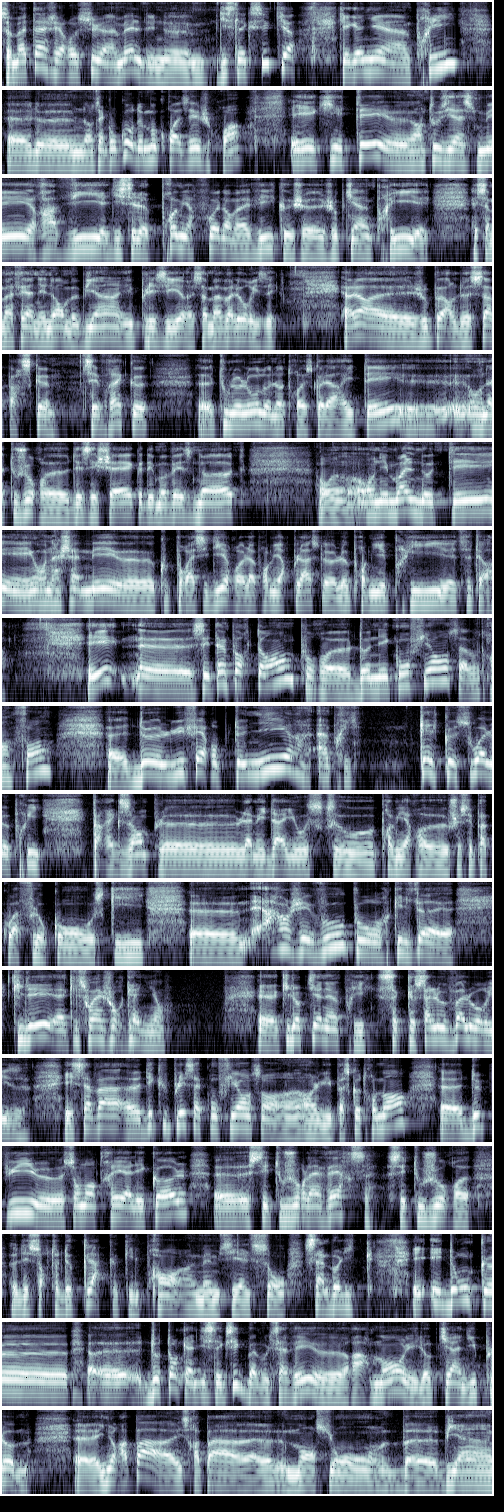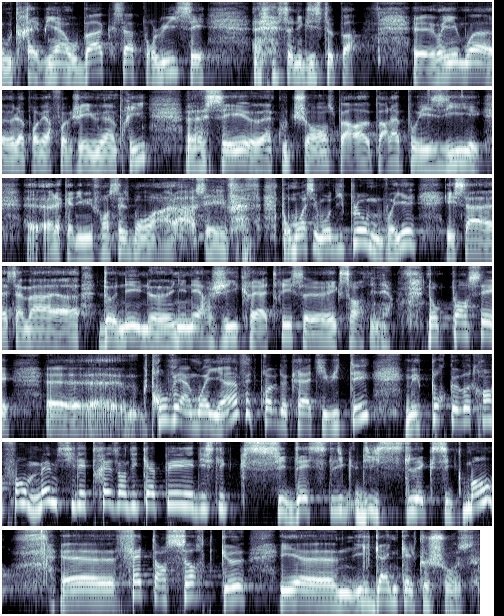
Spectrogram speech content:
Ce matin, j'ai reçu un mail d'une dyslexique qui a, gagné un prix euh, dans un concours de mots croisés, je crois, et qui était euh, enthousiasmée, ravie. Elle dit c'est la première fois dans ma vie que j'obtiens un prix et, ça m'a fait un énorme bien et plaisir et ça m'a valorisé. Alors, euh, je vous parle de ça parce que c'est vrai que tout le long de notre scolarité, on a toujours des échecs, des mauvaises notes on, est mal noté et on n'a jamais, euh, pour ainsi dire, la première place, le, premier prix, etc. Et euh, c'est important pour euh, donner confiance à votre enfant de lui faire obtenir un prix quel que soit le prix. Par exemple, la médaille au, au première, je sais pas quoi, flocon au ski. Arrangez-vous pour qu'il soit un jour gagnant. Euh, qu'il obtienne un prix, que ça le valorise. Et ça va euh, décupler sa confiance en, lui. Parce qu'autrement, euh, depuis son entrée à l'école, c'est toujours l'inverse. C'est toujours des sortes de claques qu'il prend, hein, même si elles sont symboliques. Et, donc, d'autant qu'un dyslexique, bah, vous le savez, rarement il obtient un diplôme. il n'aura pas, il sera pas mention bien ou très bien au bac. Ça, pour lui, c'est ça n'existe pas. Euh, vous voyez, moi, euh, la première fois que j'ai eu un prix, euh, c'est un coup de chance par, par la poésie à l'Académie française. Bon, c'est, pour moi, c'est mon diplôme, vous voyez, et ça, ça m'a donné une, une, énergie créatrice extraordinaire. Donc, pensez, trouvez un moyen, faites preuve de créativité, mais pour que votre enfant, même s'il est très handicapé dyslexiquement, faites en sorte que il gagne quelque chose.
